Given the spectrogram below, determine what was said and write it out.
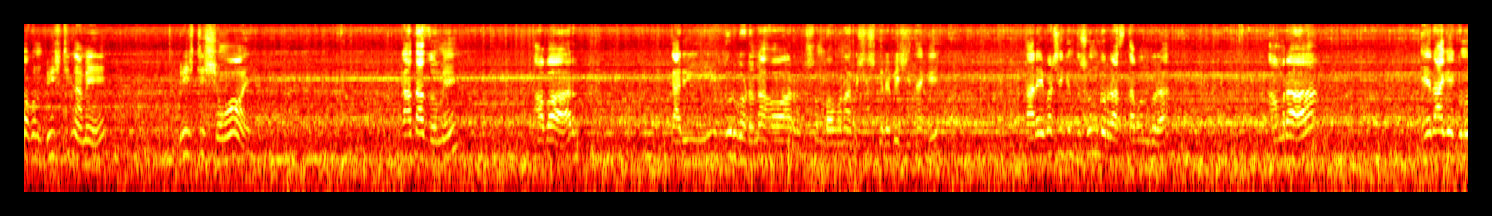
যখন বৃষ্টি নামে, বৃষ্টির সময় কাদা জমে, আবার গাড়ি দুর্ঘটনা হওয়ার সম্ভাবনা বিশেষ করে বেশি থাকে। তার এই পাশে কিন্তু সুন্দর রাস্তা, বন্ধুরা। আমরা এর আগে কোনো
